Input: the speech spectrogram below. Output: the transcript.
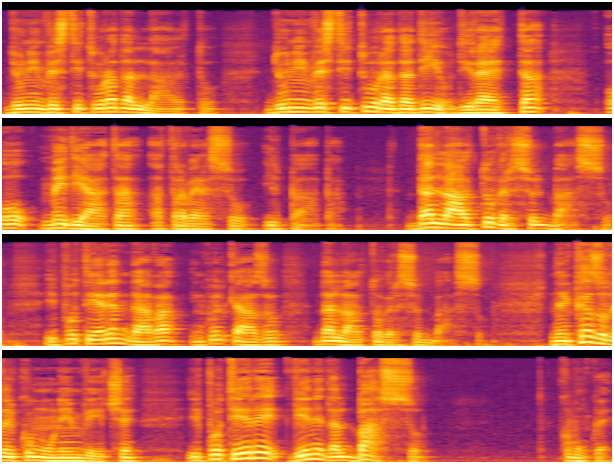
di un'investitura dall'alto, di un'investitura da Dio diretta o mediata attraverso il Papa. Dall'alto verso il basso. Il potere andava, in quel caso, dall'alto verso il basso. Nel caso del comune, invece, il potere viene dal basso. Comunque,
